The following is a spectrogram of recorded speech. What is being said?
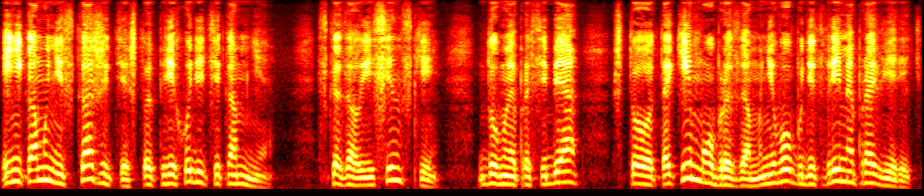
и никому не скажете, что переходите ко мне», — сказал Есинский, думая про себя, что таким образом у него будет время проверить,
